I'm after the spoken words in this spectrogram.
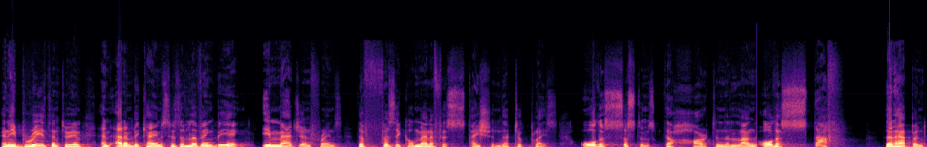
And he breathed into him, and Adam became his a living being. Imagine, friends, the physical manifestation that took place all the systems, the heart and the lungs, all the stuff that happened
